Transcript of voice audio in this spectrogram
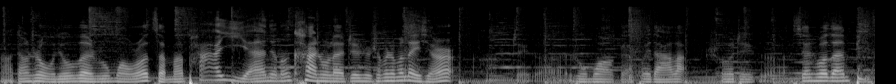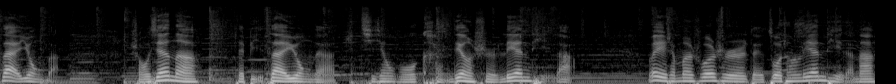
啊，当时我就问入墨，我说怎么啪一眼就能看出来这是什么什么类型？啊，这个入墨给回答了，说这个先说咱比赛用的，首先呢，这比赛用的骑行服肯定是连体的。为什么说是得做成连体的呢？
